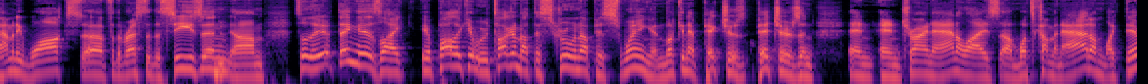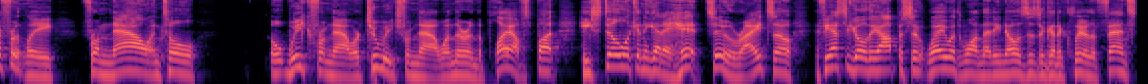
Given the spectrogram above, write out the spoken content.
how many walks uh, for the rest of the season? Um, so the thing is, like, you know, Paulie, we were talking about this screwing up his swing and looking at pictures, pictures, and and and trying to analyze um, what's coming at him like differently from now until a week from now or two weeks from now when they're in the playoffs. But he's still looking to get a hit too, right? So if he has to go the opposite way with one that he knows isn't going to clear the fence,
